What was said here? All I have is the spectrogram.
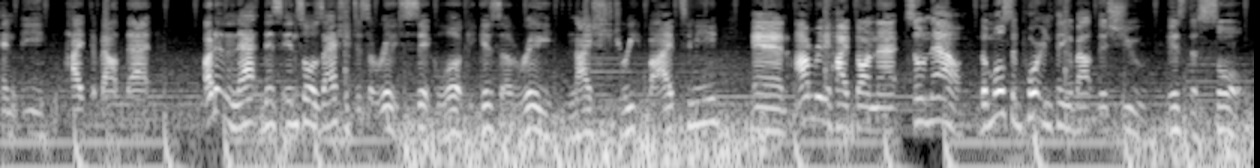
and be hyped about that. Other than that, this insole is actually just a really sick look. It gives a really nice street vibe to me, and I'm really hyped on that. So now, the most important thing about this shoe is the sole.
